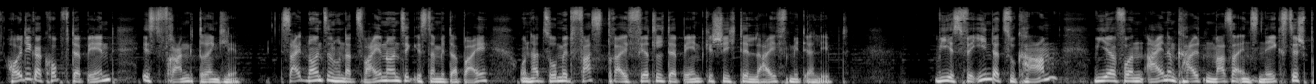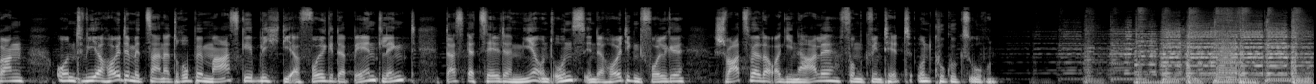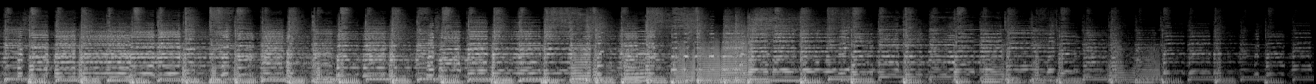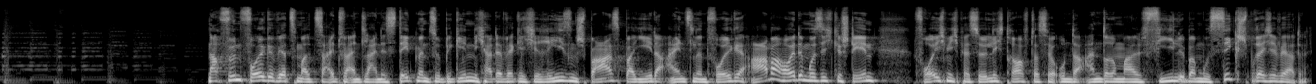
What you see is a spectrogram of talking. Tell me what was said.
Heutiger Kopf der Band ist Frank Dränkle. Seit 1992 ist er mit dabei und hat somit fast drei Viertel der Bandgeschichte live miterlebt wie es für ihn dazu kam, wie er von einem kalten Wasser ins nächste sprang und wie er heute mit seiner Truppe maßgeblich die Erfolge der Band lenkt, das erzählt er mir und uns in der heutigen Folge Schwarzwälder Originale vom Quintett und Kuckucksuhren. Nach fünf Folge wird's mal Zeit für ein kleines Statement zu beginnen. Ich hatte wirklich riesen Spaß bei jeder einzelnen Folge, aber heute muss ich gestehen, freue ich mich persönlich drauf, dass wir unter anderem mal viel über Musik sprechen werden.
